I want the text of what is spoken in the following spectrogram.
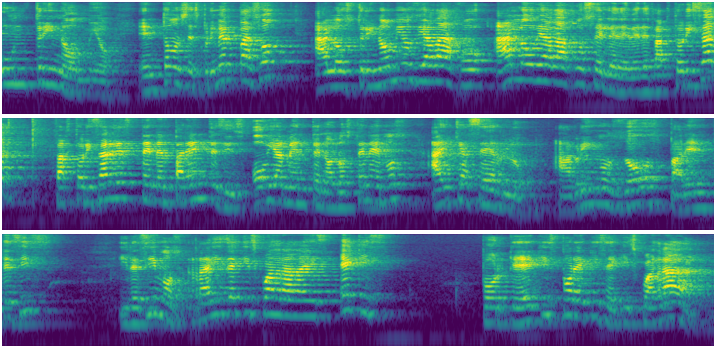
un trinomio. Entonces, primer paso, a los trinomios de abajo, a lo de abajo se le debe de factorizar. Factorizar es tener paréntesis. Obviamente no los tenemos, hay que hacerlo abrimos dos paréntesis y decimos raíz de x cuadrada es x, porque x por x, x cuadrada.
